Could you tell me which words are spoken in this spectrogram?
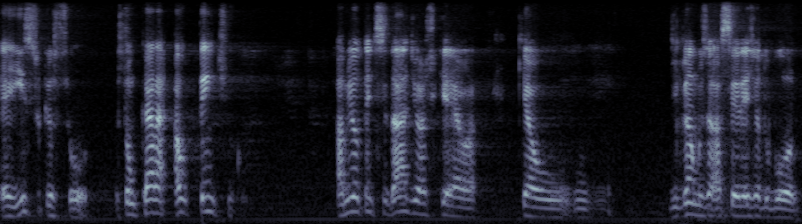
É isso que eu sou. Eu sou um cara autêntico. A minha autenticidade, eu acho que é, que é o, o digamos, a cereja do bolo.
